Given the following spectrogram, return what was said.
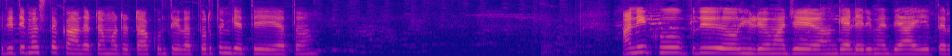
तर इथे मस्त कांदा टमाटर टाकून तेलात परतून घेते आता. आणि खूप व्हिडिओ माझे गॅलरीमध्ये आहे तर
